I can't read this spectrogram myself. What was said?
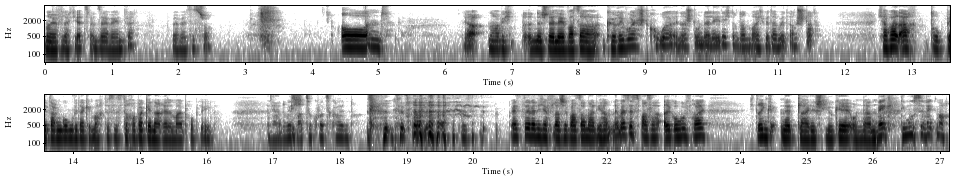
Naja, vielleicht jetzt, wenn sie erwähnt wird. Wer weiß es schon. Und ja, dann habe ich eine schnelle Wasser-Currywurst-Kur in einer Stunde erledigt und dann war ich wieder mit am Start. Ich habe halt auch Druckbedankung wieder gemacht. Das ist doch aber generell mein Problem. Ja, du bist auch zu kurz gehalten. Das, Problem, das Beste, wenn ich eine Flasche Wasser in die Hand nehme, es ist Wasser, alkoholfrei. Ich trinke nicht kleine Schlücke und dann Weg, die musst du wegmachen.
